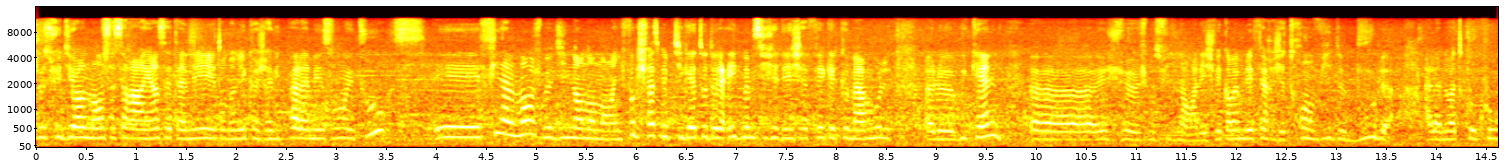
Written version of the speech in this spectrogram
je me suis dit, oh non, ça sert à rien cette année, étant donné que j'invite pas à la maison et tout. Et finalement, je me dis non, non, non, il faut que je fasse mes petits gâteaux de l'Aïd, même si j'ai déjà fait quelques marmoules le week-end. je, me suis dit non, allez, je vais quand même les faire. J'ai trop envie de boules à la noix de coco.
